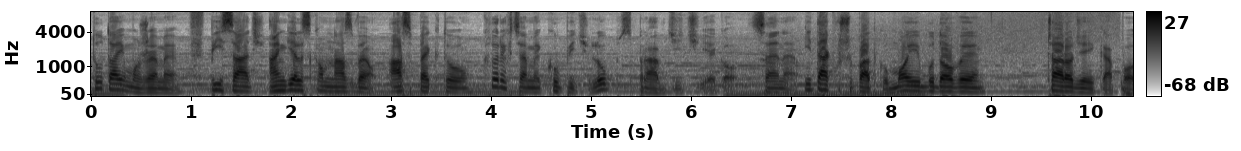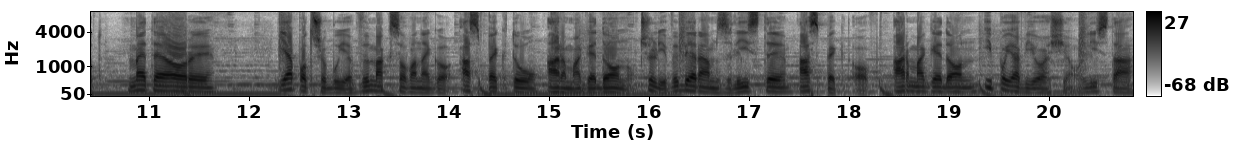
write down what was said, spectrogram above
Tutaj możemy wpisać angielską nazwę aspektu, który chcemy kupić lub sprawdzić jego cenę. I tak w przypadku mojej budowy czarodziejka pod meteory ja potrzebuję wymaksowanego aspektu Armagedonu, czyli wybieram z listy Aspect of Armageddon i pojawiła się lista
